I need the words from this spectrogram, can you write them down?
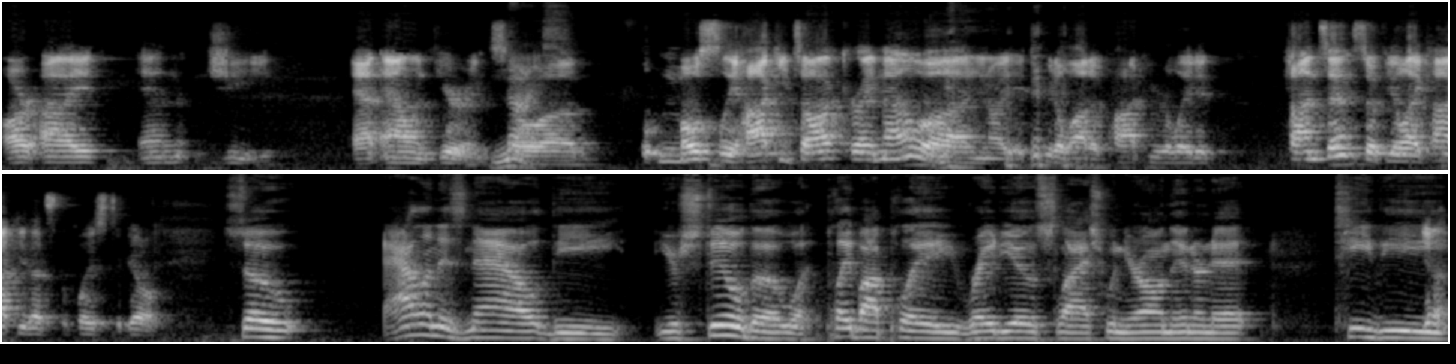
R I N G at Alan Fuehring. Nice. So uh, mostly hockey talk right now. Uh, you know, I tweet a lot of hockey related content. So if you like hockey, that's the place to go. So Alan is now the you're still the what play by play radio slash when you're on the internet TV Yeah.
